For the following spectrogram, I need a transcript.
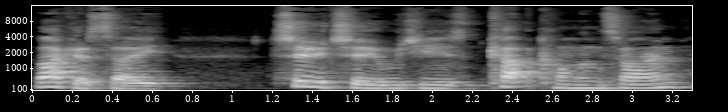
Like I say, 2-2 which is cut common time,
